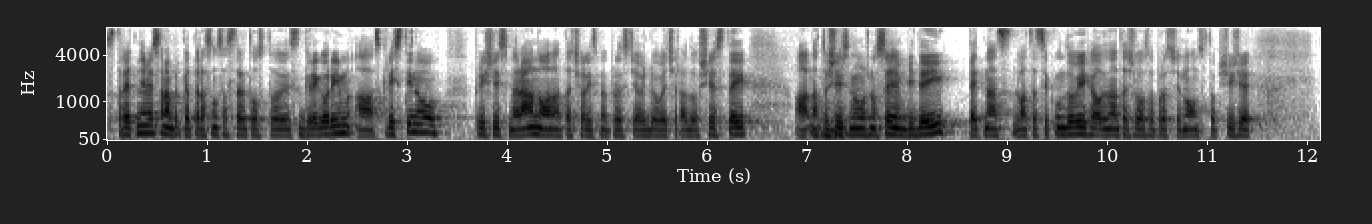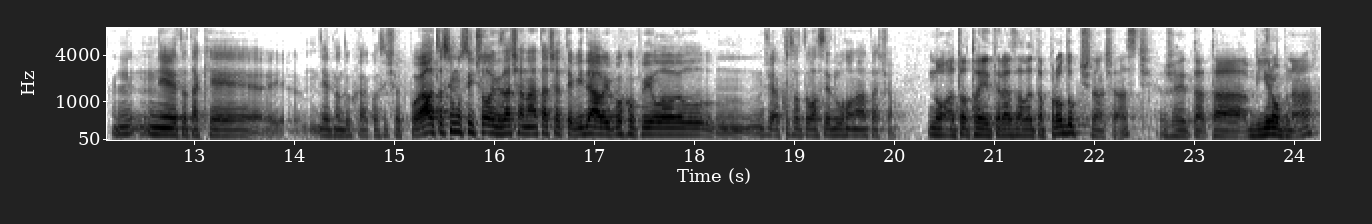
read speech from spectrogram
stretneme sa, napríklad teraz som sa stretol s, Gregorim a s Kristinou, prišli sme ráno a natáčali sme proste až do večera do 6. A natočili sme možno 7 videí, 15-20 sekundových, ale natáčalo sa proste non-stop. Čiže nie je to také jednoduché, ako si človek povie. Ale to si musí človek začať natáčať tie videá, aby pochopil, mm, že ako sa to vlastne dlho natáča. No a toto je teraz ale tá produkčná časť, že tá, tá výrobná.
